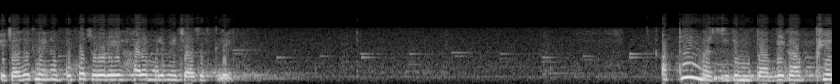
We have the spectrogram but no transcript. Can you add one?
اجازت لینا بہت ضروری ہے، ہر عمل میں اجازت لے۔ اپنی مرضی کے مطابق آپ پھر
